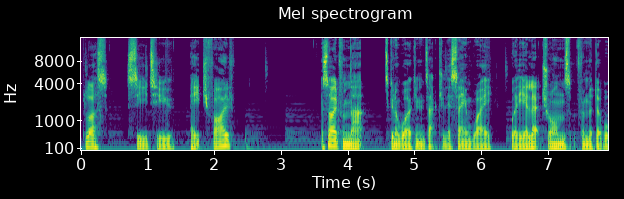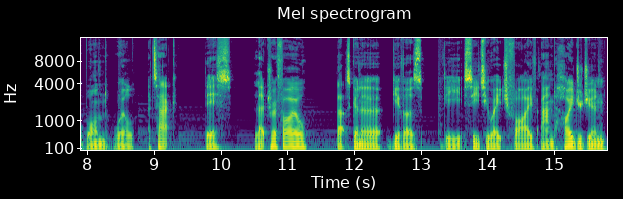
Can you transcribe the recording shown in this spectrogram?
plus C2H5. Aside from that, it's going to work in exactly the same way where the electrons from the double bond will attack this electrophile. That's going to give us the C2H5 and hydrogen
